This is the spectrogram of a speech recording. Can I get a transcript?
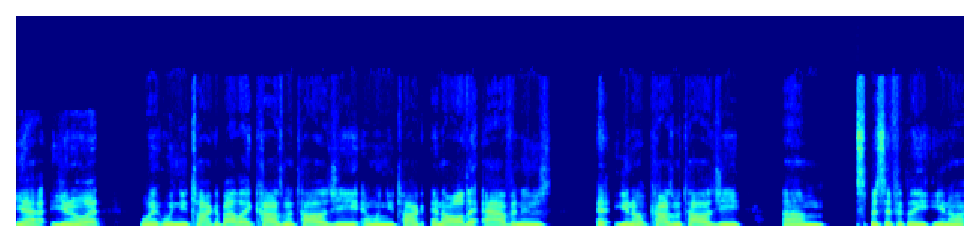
Yeah. You know what? When, when you talk about like cosmetology and when you talk and all the avenues, eh, you know, cosmetology, um, specifically, you know,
